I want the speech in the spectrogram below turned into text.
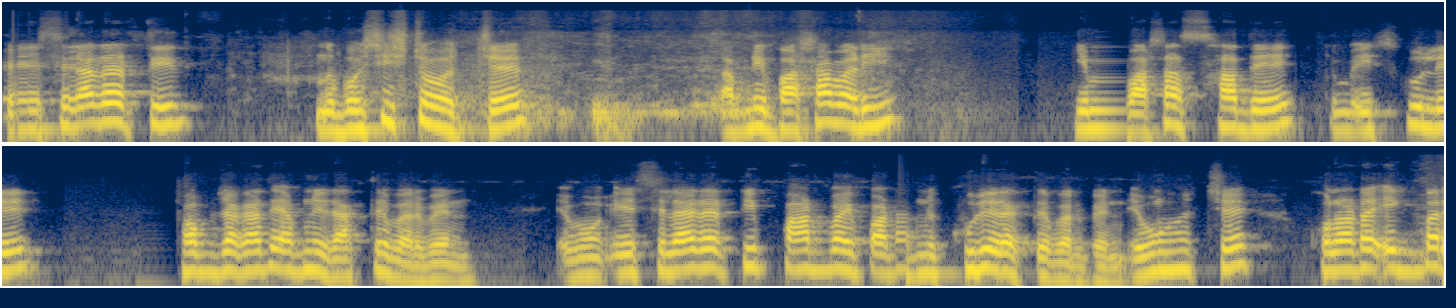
এই স্লাইডারটির বৈশিষ্ট্য হচ্ছে, আপনি বাসা বাড়ি কিংবা বাসার ছাদে কিংবা স্কুলে সব জায়গাতে আপনি রাখতে পারবেন এবং এই স্লাইডারটি পার্ট বাই পার্ট আপনি খুলে রাখতে পারবেন এবং হচ্ছে খোলাটা একবার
